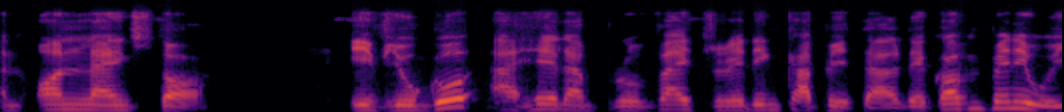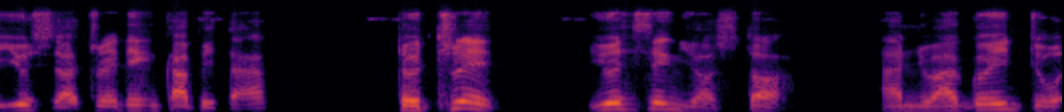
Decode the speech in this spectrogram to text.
an online store. If you go ahead and provide trading capital, the company will use your trading capital to trade using your store. And you are going to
